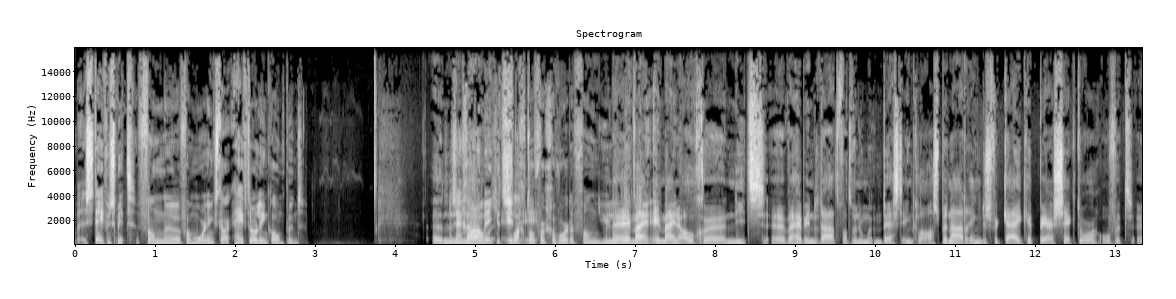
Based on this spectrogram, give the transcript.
Steven Smit van, van Morningstar, heeft Rolinco een punt? Uh, Ze zijn gewoon nou, een beetje het in- slachtoffer geworden van jullie Nee, in mijn, in mijn ogen niet. Eh, we hebben inderdaad wat we noemen een best-in-class benadering. Dus we kijken per sector of het eh,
